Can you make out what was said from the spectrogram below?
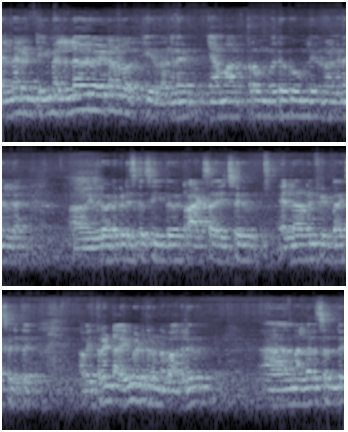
എല്ലാവരും ടീം എല്ലാവരുമായിട്ടാണ് വർക്ക് ചെയ്തത്. അങ്ങനെ ഞാൻ മാത്രം ഒരു റൂമിലിരുന്ന് അങ്ങനെയല്ല. ഇവരുമായിട്ടൊക്കെ ഡിസ്കസ് ചെയ്ത് ട്രാക്സ് അയച്ച് എല്ലാവരുടെയും ഫീഡ്ബാക്സ് എടുത്ത്. അപ്പൊ ഇത്രയും ടൈം എടുത്തിട്ടുണ്ട്. അപ്പൊ അതിൽ നല്ല റിസൾട്ട്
